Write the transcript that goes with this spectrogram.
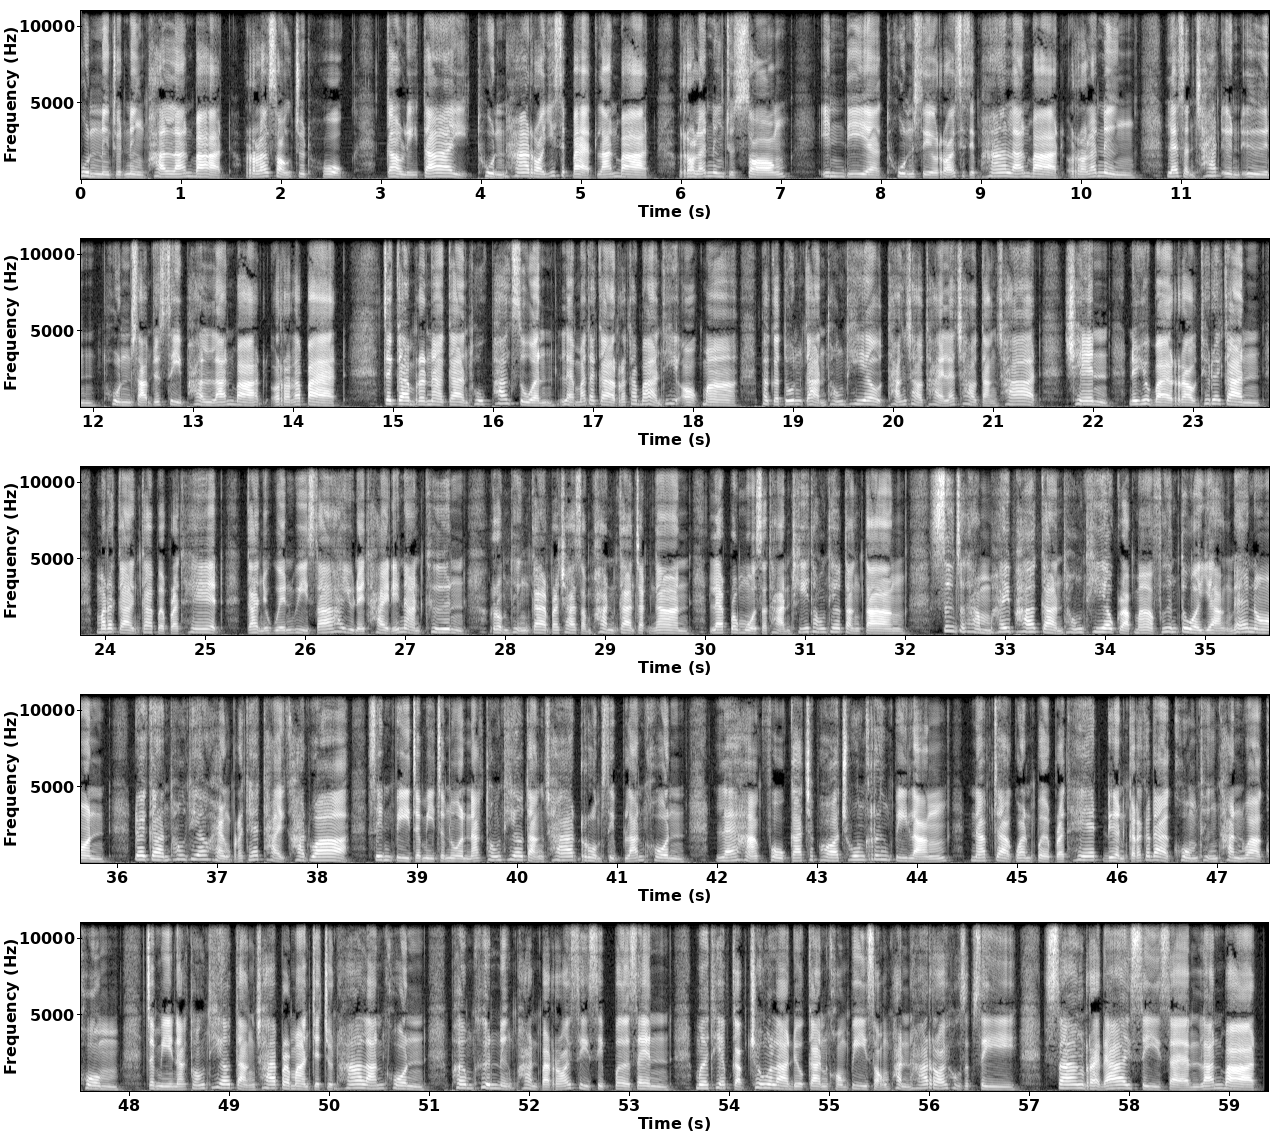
ทุน 1.1 พันล้านบาท ร้อยละ 2.6 เกาหลีใต้ ทุน 528 ล้านบาท ร้อยละ 1.2 อินเดีย ทุน 445 ล้านบาท ร้อยละ 1 และสัญชาติอื่น ๆ ทุน 3.4 พันล้านบาท ร้อยละ 8 จากการบรรณาการทุกภาคส่วน และมาตรการรัฐบาลที่ออกมาเพื่อกระตุ้นการท่องเที่ยวทั้งชาวไทยและชาวต่างชาติ เช่น นโยบายเราเที่ยวด้วยกัน มาตรการการเปิดประเทศ การยกเว้นวีซ่าให้อยู่ในไทยได้นานขึ้น รวมถึงการประชาสัมพันธ์การจัดงานและโปรโมทสถานที่ท่องเที่ยวต่างๆ ซึ่งจะทำให้ภาคการท่องเที่ยวกลับมาฟื้นตัวอย่างแน่นอน โดยการท่องเที่ยวแห่งประเทศไทยคาดว่า สิ้นปีจะมีจำนวนนักท่องเที่ยวต่างชาติรวม 10 ล้านคน และหากโฟกัสเฉพาะช่วงครึ่งปีหลัง นับจากวันเปิดประเทศเดือนกรกฎาคมถึงธันวาคม จะมีนักท่องเที่ยวต่างชาติประมาณ 7.5 ล้านคน เพิ่มขึ้น 1,840เปอร์เซ็นต์เมื่อเทียบกับช่วงเวลาเดียวกันของปี 2564 สร้างรายได้ 4 แสนล้านบาท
